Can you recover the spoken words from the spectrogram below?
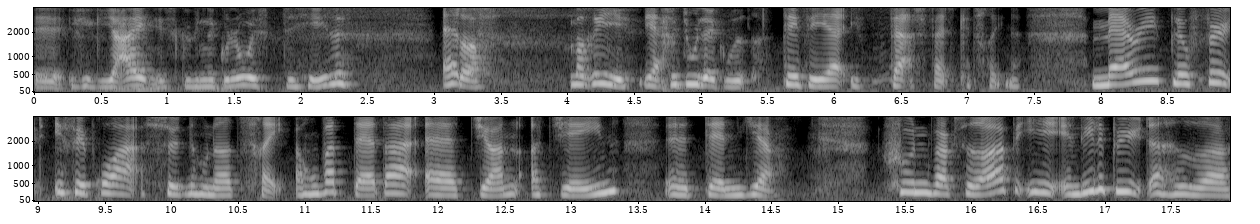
øh, hygiejnisk, gynækologisk, det hele. Alt. Så Marie, Ja. vil du lægge ud? Det vil jeg i hvert fald, Katrine. Mary blev født i februar 1703, og hun var datter af John og Jane øh, Denyer. Hun voksede op i en lille by, der hedder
